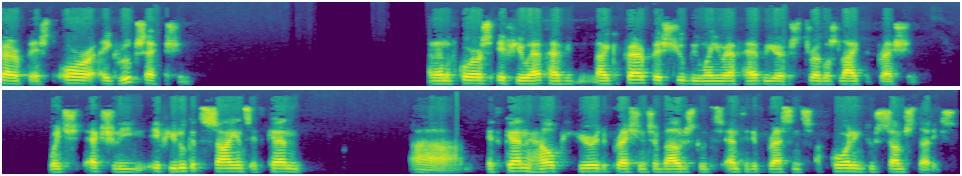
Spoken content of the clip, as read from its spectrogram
therapist or a group session. And then, of course, if you have heavy, like a therapist should be when you have heavier struggles like depression, which actually, if you look at science, it can uh, it can help cure depressions about as good as antidepressants, according to some studies.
